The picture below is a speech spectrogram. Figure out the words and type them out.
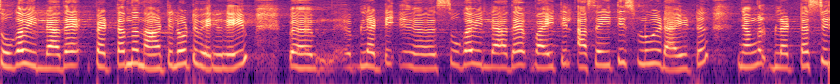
സുഖമില്ലാതെ പെട്ടെന്ന് നാട്ടിലോട്ട് വരികയും ബ്ലഡ് സുഖമില്ലാതെ വയറ്റിൽ അസൈറ്റിസ് ഫ്ലൂയിഡായിട്ട് ഞങ്ങൾ ബ്ലഡ് ടെസ്റ്റ്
